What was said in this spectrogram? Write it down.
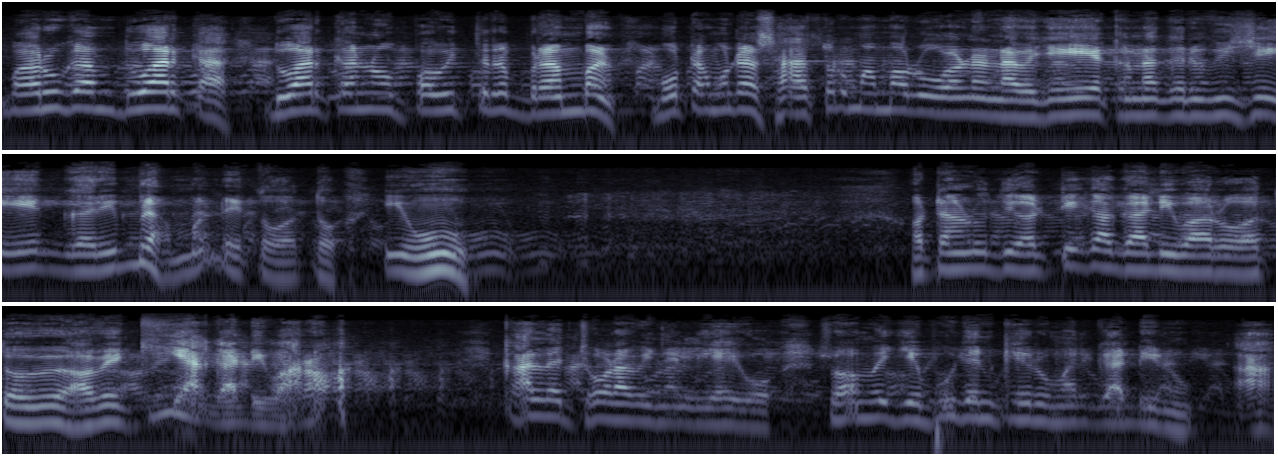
મારું ગામ દ્વારકા. દ્વારકાનો પવિત્ર બ્રાહ્મણ. મોટા મોટા શાસ્ત્રોમાં મારું વર્ણન આવે છે, એક નગર વિશે એક ગરીબ બ્રાહ્મણ રહેતો હતો. એ હું. અટાણુથી અટ્ટિકા ગાડીવાળો હતો હવે કિયા ગાડીવાળો? કાલે જ છોડાવીને લઈ આવ્યો. સ્વામીજીએ પૂજન કર્યું મારી ગાડીનું. હા.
